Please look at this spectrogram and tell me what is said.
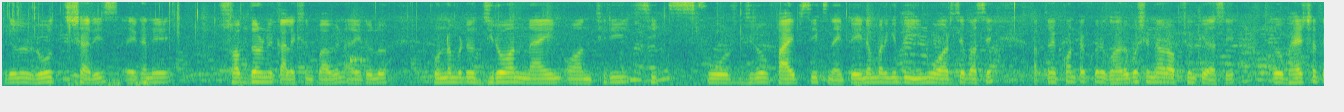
এটা হলো রোজ শাড়িস। এখানে সব ধরনের কালেকশন পাবেন। আর এটা হলো ফোন নাম্বারটা zero one nine one three six four zero five six nine. তো এই নাম্বারে কিন্তু ইমো, হোয়াটসঅ্যাপ আছে। আপনারা কন্ট্যাক্ট করে ঘরে বসে নেওয়ার অপশনটি আছে? তো ভাইয়ের সাথে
